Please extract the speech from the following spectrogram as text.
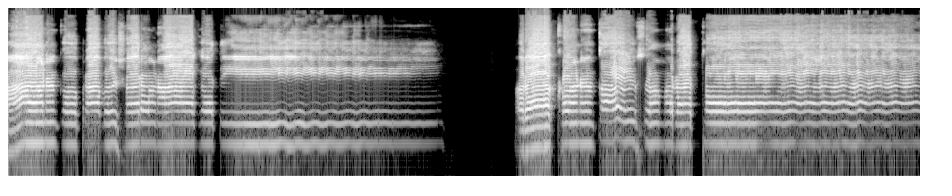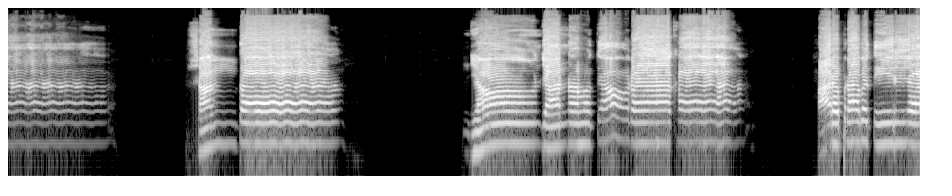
ਨਾਨਕ ਪ੍ਰਭ ਸ਼ਰਣਾਗਤੀ। ਰਾਖਣ ਕਾ ਸਮਰਥ। ਸ਼ੰਤ। ਜਿਉ ਜਾਨਹੁ ਤਿਉ ਰਾਖ। ਹਰ ਪ੍ਰਭ ਤੇਰਿਆ।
